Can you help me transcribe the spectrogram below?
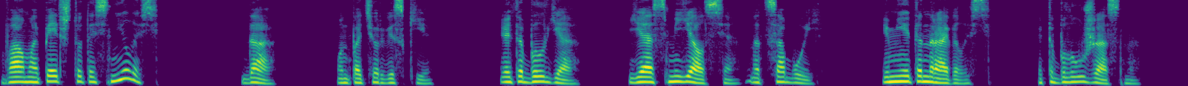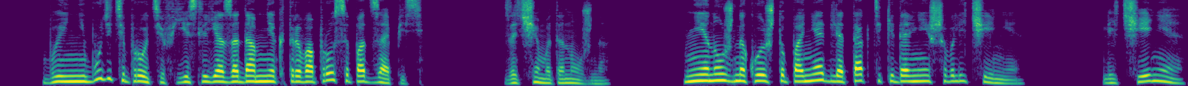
Вам опять что-то снилось? Да, он потер виски. Это был я. Я смеялся над собой и мне это нравилось. Это было ужасно. Вы не будете против, если я задам некоторые вопросы под запись? Зачем это нужно? Мне нужно кое-что понять для тактики дальнейшего лечения. Лечение?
